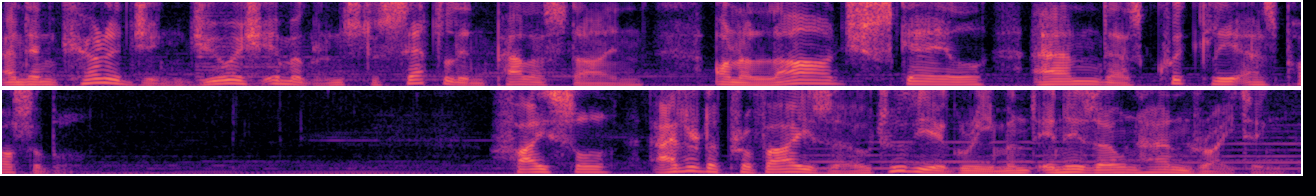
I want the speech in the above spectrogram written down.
and encouraging Jewish immigrants to settle in Palestine on a large scale and as quickly as possible. Faisal added a proviso to the agreement in his own handwriting.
